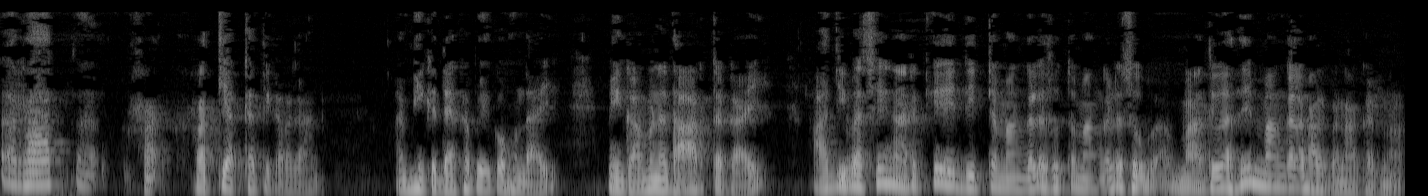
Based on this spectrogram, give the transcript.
රාත්‍යක් ඇති කරගන්න. මේක දැකපු එක හොඳයි. මේ ගමන තාර්ථකයි. ආදි වශයෙන් අරකේ ditta මංගල සුත මංගල සුභ මාති වශයෙන් මංගල කල්පනා කරනවා.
